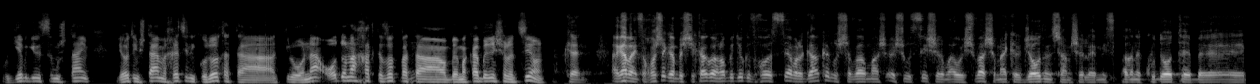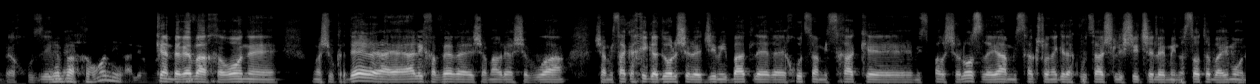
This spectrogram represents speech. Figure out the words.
הוא הגיע בגיל 22, להיות עם שתיים וחצי נקודות, אתה, כאילו, עונה, עוד עונה אחת כזאת ואתה במכבי ראשון לציון. כן. אגב, אני זוכר שגם בשיקגו, אני לא בדיוק זוכר שיא, אבל גם כן הוא שבר משהו, איזשהו שיא של, הוא השווה שמייקל ג'ורדן שם, של מספר נקודות אה, ב- באחוזים. רבע האחרון נראה לי. כן, ברבע האחרון אה, משהו כדר. היה לי חבר אה, שאמר לי השבוע שהמשחק הכי גדול של ג'ימי באטלר, אה, חוץ מהמשחק אה, מספר שלוש, זה היה המשחק שלו נגד הקבוצה השלישית של אה, מינסוטה באימון.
